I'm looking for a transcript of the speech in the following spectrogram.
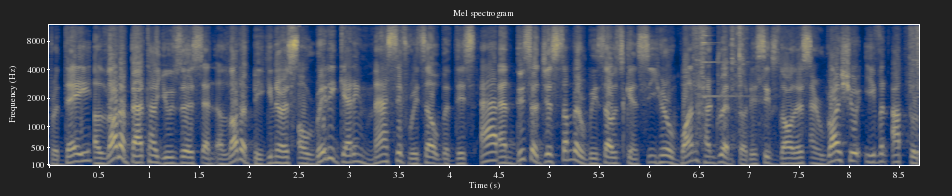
per day. A lot of beta users and a lot of beginners already getting massive result with this app and these are just some of the results you can see here $136 and right here even up to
